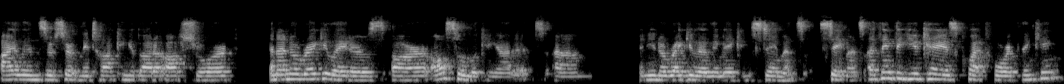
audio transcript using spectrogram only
islands are certainly talking about it offshore. And I know regulators are also looking at it um, and, you know, regularly making statements. Statements. I think the UK is quite forward thinking.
